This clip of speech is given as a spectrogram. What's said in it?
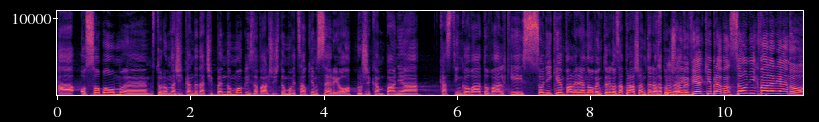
A osobą, e, z którą nasi kandydaci będą mogli zawalczyć, to mówię całkiem serio, ruszy kampania castingowa do walki z Sonikiem Walerianowym, którego zapraszam teraz Zapraszamy, tutaj. wielkie brawa, Sonic Valeriano!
